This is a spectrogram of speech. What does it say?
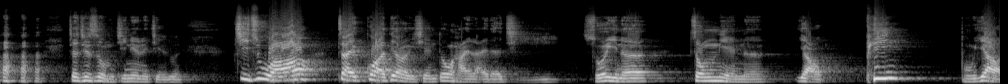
这就是我们今天的结论。记住哦，在挂掉以前都还来得及。所以呢，中年呢要拼，不要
